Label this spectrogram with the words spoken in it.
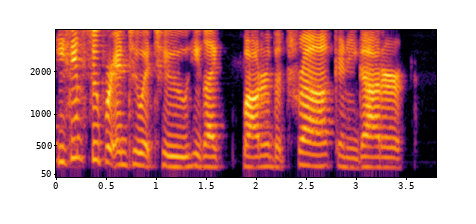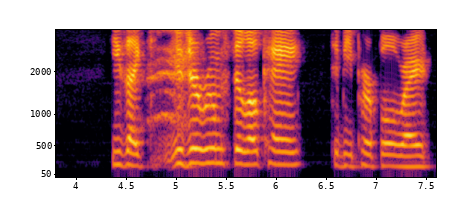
He seems super into it too. He like bought her the truck and he got her. He's like, "Is your room still okay to be purple, right?"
